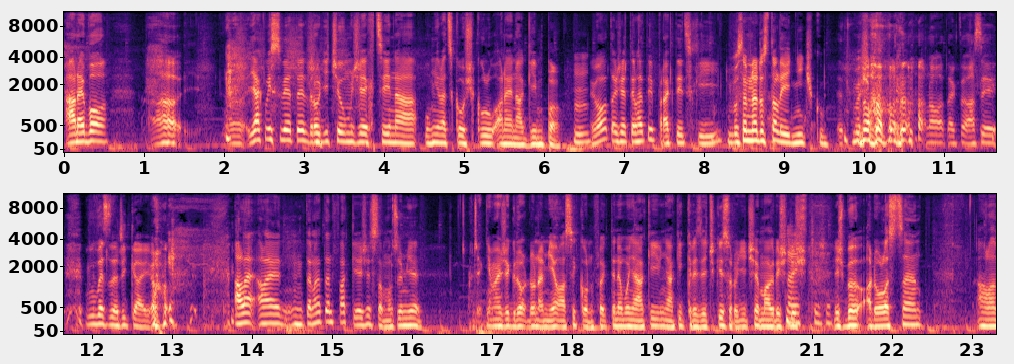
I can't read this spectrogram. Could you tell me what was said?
A nebo Eh, jak vysvětlit rodičům, že chci na uměleckou školu a ne na Gimple. Hmm. Jo, takže tyhle ty praktický. Bo jsem nedostal jedničku. No, no, tak to asi vůbec neříkají, jo. ale, ale tenhle ten fakt je, že samozřejmě řekněme, že kdo, kdo neměl asi konflikty nebo nějaký, nějaký krizičky s rodičem, a když, no, když, když byl adolescent, ale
